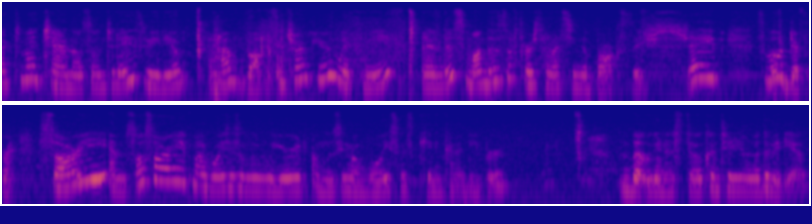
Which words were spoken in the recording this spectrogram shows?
back to my channel. So in today's video, I have BoxyCharm here with me. And this month, this is the first time I've seen the box this shape. It's a little different. Sorry, I'm so sorry if my voice is a little weird. I'm losing my voice, it's getting kind of deeper. But we're going to still continue on with the video.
